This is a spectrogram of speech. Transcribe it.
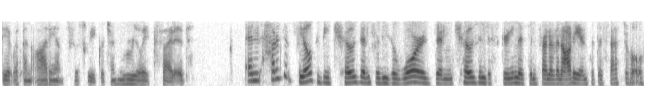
see it with an audience this week, which I'm really excited. And how does it feel to be chosen for these awards and chosen to screen this in front of an audience at this festival?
